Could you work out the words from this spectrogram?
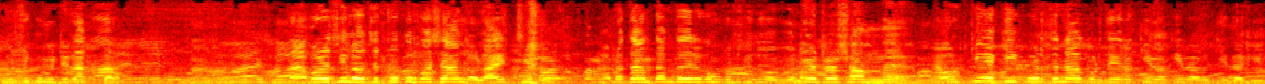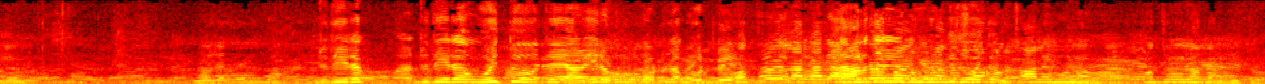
অবশ্যই কমিটি রাখতাম। তারপরে ছিল হচ্ছে চতুর্পাশে আলো লাইট ছিল। আমরা জানতাম তো এরকম কোনো কিছু হবে না। গেটের সামনে। এখন কে কি করছে না করছে এরা কীভাবে কীভাবে কি দা কি বলব? যদি এরা যদি এরা হইতো যে আর এরকম ঘটনা ঘটবে তাহলে তো এরকম কোনো কিছু হইতো না। অত্র এলাকার ভিতর।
